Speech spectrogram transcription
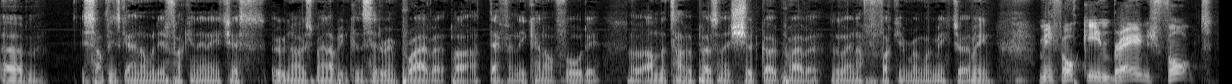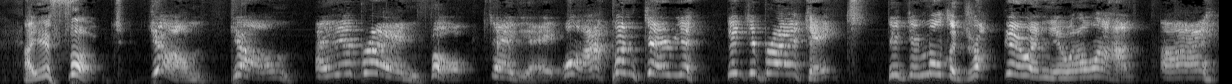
um, something's going on with the fucking NHS. Who knows, man? I've been considering private, but I definitely cannot afford it. I'm the type of person that should go private. There's enough fucking wrong with me. Do you know what I mean? Me fucking brain's fucked. Are you fucked? John, John, are your brain fucked, Eddie? What happened to you? Did you break it? Did your mother drop you when you were a lad? Aye,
